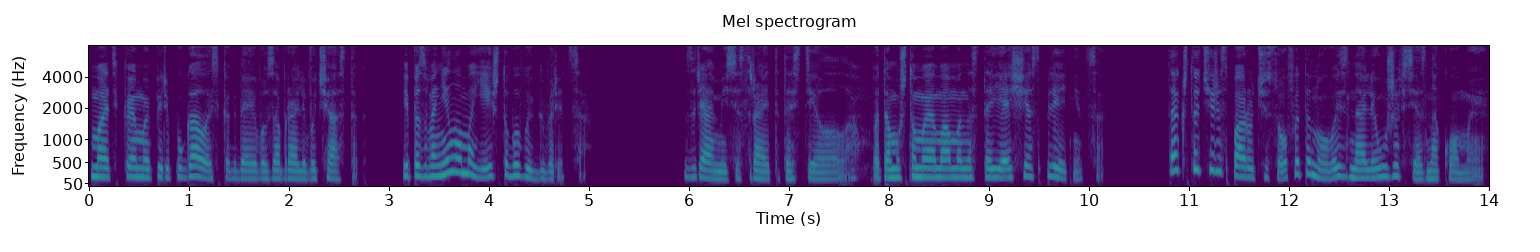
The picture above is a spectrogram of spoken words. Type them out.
Мать Кэма перепугалась, когда его забрали в участок, и позвонила моей, чтобы выговориться. Зря миссис Райт это сделала, потому что моя мама настоящая сплетница. Так что через пару часов эту новость знали уже все знакомые.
